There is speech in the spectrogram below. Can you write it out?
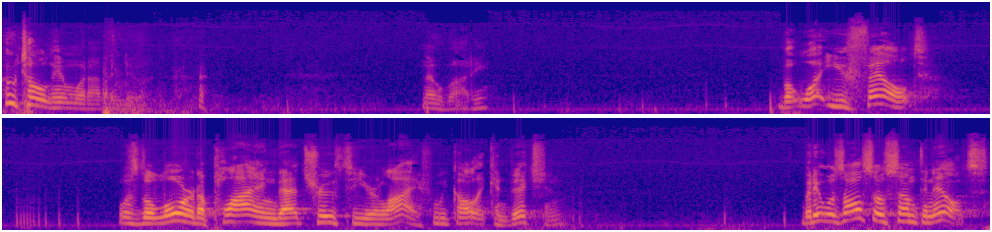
Who told him what I've been doing? Nobody. But what you felt was the Lord applying that truth to your life. We call it conviction. But it was also something else.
